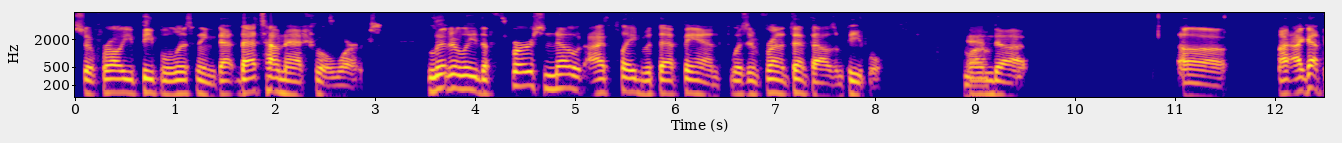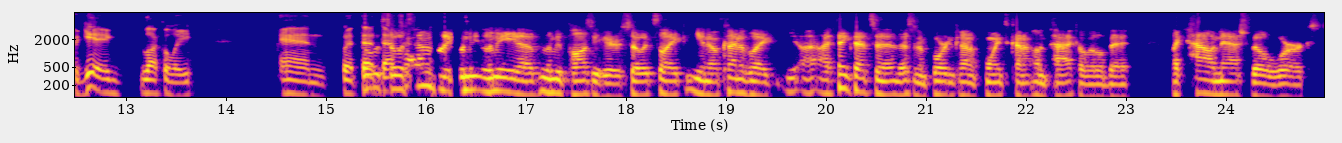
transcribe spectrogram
So for all you people listening, that that's how Nashville works. Literally, the first note I played with that band was in front of ten thousand people, wow. and uh, uh, I, I got the gig luckily and but that, so, so it sounds like let me let me uh, let me pause you here. So it's like you know kind of like i think that's a that's an important kind of point to kind of unpack a little bit like how nashville works.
